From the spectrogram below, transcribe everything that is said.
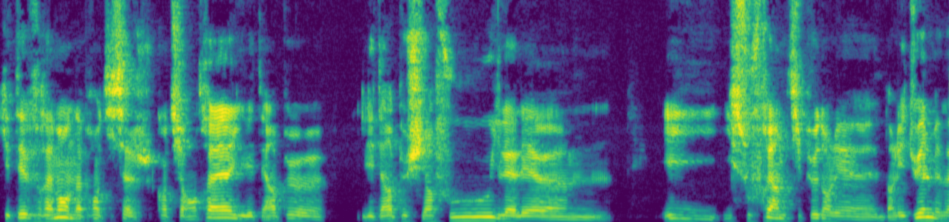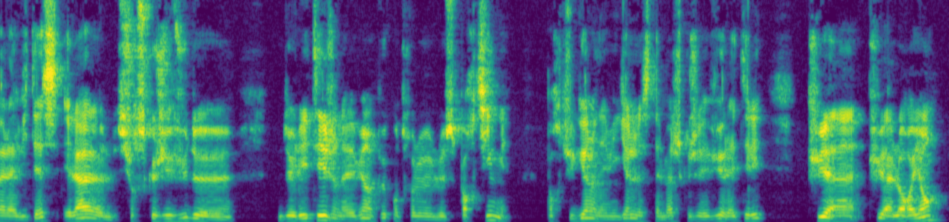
qui était vraiment en apprentissage. Quand il rentrait, il était un peu, il était un peu chien fou, il allait euh, et il, souffrait un petit peu dans les dans les duels, même à la vitesse. Et là, sur ce que j'ai vu de de l'été, j'en avais vu un peu contre le, Sporting Portugal en amical, c'était le match que j'avais vu à la télé. Puis à puis à Lorient,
